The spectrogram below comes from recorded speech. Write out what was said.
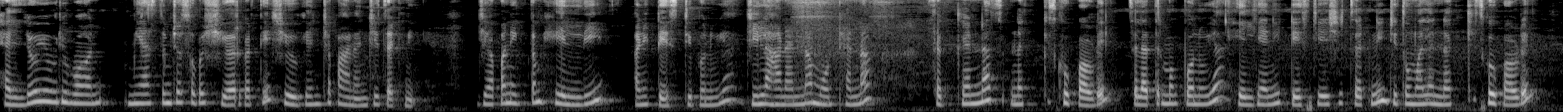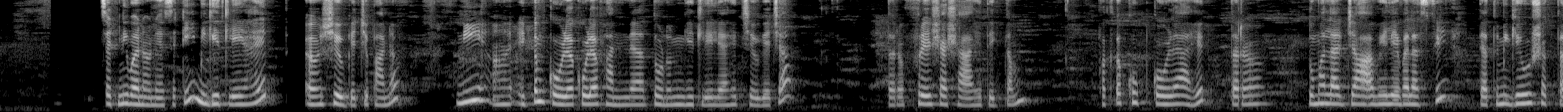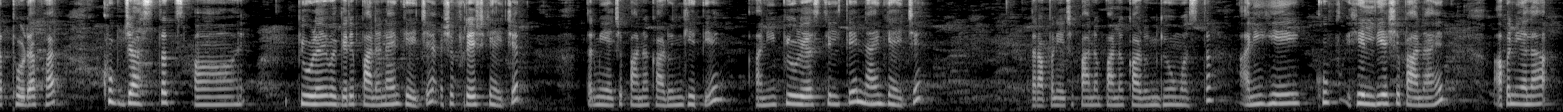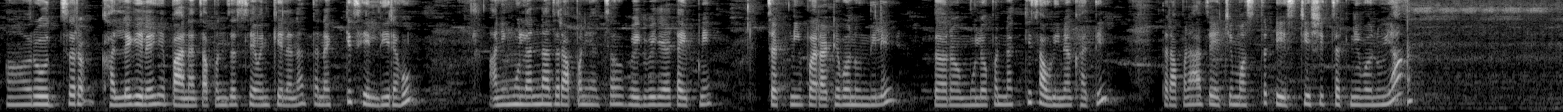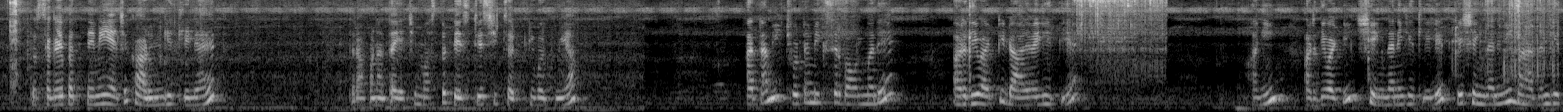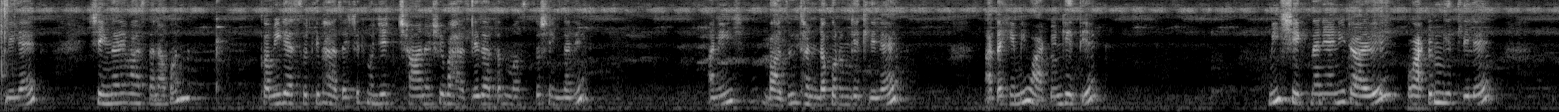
Hello everyone मी आज तुमच्यासोबत share करते शेवग्यांच्या पानांची चटणी जी आपण एकदम हेल्दी आणि टेस्टी बनवूया जी लहानांना मोठ्यांना सगळ्यांनाच नक्कीच खूप आवडेल. चला तर मग बनवूया हेल्दी आणि टेस्टी अशी चटणी जी तुम्हाला नक्कीच खूप आवडेल. चटणी बनवण्यासाठी मी घेतलेली आहेत शेवग्याची पानं. मी एकदम कोळ्या कोळ्या फांद्या तोडून घेतलेल्या आहेत शेवग्याच्या. तर फ्रेश अशा आहेत एकदम. फक्त खूप कोवळ्या आहेत तर तुम्हाला ज्या अवेलेबल असतील त्या तुम्ही घेऊ शकतात थोड्याफार. खूप जास्तच पिवळे वगैरे पानं नाहीत घ्यायचे असे फ्रेश घ्यायचे. तर मी याचे पानं काढून घेते. आणि पिवळे असतील ते नाहीत घ्यायचे. तर आपण याचे पानं पानं काढून घेऊ मस्त. आणि हे खूप हेल्दी असे पानं आहेत. आपण याला रोज जर खाल्लं गेलं हे पानाचं आपण जर सेवन केलं ना तर नक्कीच हेल्दी राहू. आणि मुलांना जर आपण याचं वेगवेगळ्या टाईपने चटणी पराठे बनवून दिले तर मुलं पण नक्कीच आवडीनं खातील. तर आपण आज याची मस्त टेस्टी अशी चटणी बनवूया. तर सगळे पत्ते मी याचे काढून घेतलेले आहेत. तर आपण आता याची मस्त टेस्टी अशी चटणी बनवूया. आता मी छोट्या मिक्सर बाउलमध्ये अर्धी वाटी डाळवे घेते आणि अर्धी वाटी शेंगदाणे घेतलेले आहेत. हे शेंगदाणे मी भाजून घेतलेले आहेत. शेंगदाणे भाजताना आपण कमी गॅसवरती भाजायचे आहेत. म्हणजे छान असे भाजले जातात मस्त शेंगदाणे. आणि भाजून थंड करून घेतलेले आहेत. आता हे मी वाटून घेते. मी शेंगदाणे आणि डाळवे वाटून घेतलेले आहेत.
